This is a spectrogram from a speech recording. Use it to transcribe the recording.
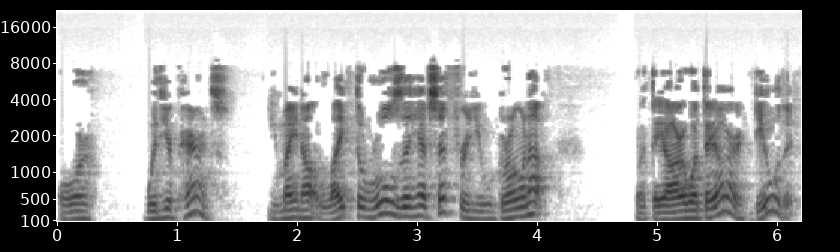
or with your parents. You might not like the rules they have set for you growing up, but they are what they are. Deal with it.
